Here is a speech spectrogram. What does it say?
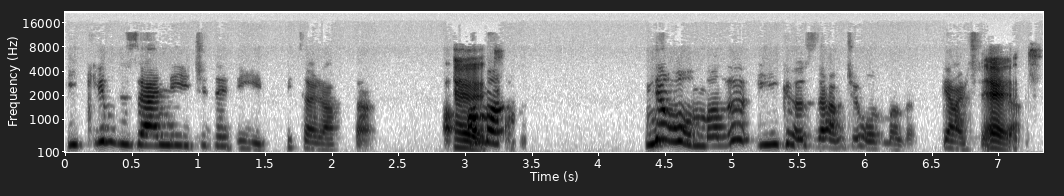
iklim düzenleyici de değil bir taraftan. Evet, Ama ne olmalı? İyi gözlemci olmalı gerçekten. evet.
